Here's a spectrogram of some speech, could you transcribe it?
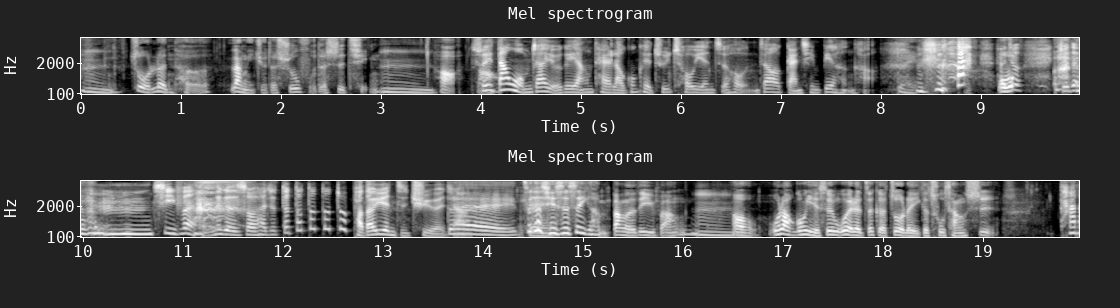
嗯做任何让你觉得舒服的事情。嗯。好，所以当我们家有一个阳台，老公可以出去抽烟之后，你知道感情变很好，对，他我就觉得 嗯气氛很那个的时候，他就嘟嘟嘟嘟就跑到院子去了，对，这个其实是一个很棒的地方。嗯，哦，我老公也是为了这个做了一个储藏室，他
